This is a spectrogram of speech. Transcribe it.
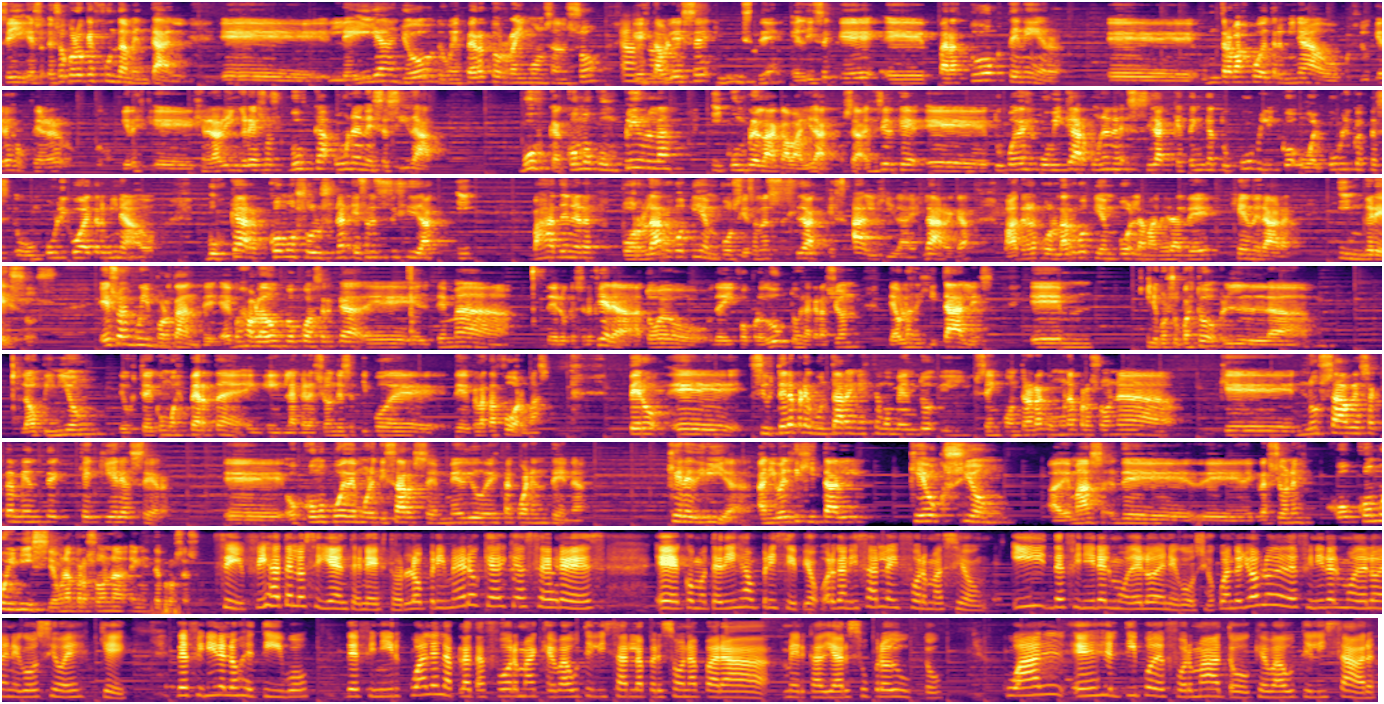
Sí, eso, creo que es fundamental. Eh, leía yo de un experto, Raymond Sansó, que establece, dice, él dice que eh, para tú obtener eh, un trabajo determinado, pues, si tú quieres obtener, quieres generar ingresos, busca una necesidad, busca cómo cumplirla y cumple la cabalidad. O sea, es decir, que tú puedes ubicar una necesidad que tenga tu público o el público o un público determinado buscar cómo solucionar esa necesidad y vas a tener por largo tiempo, si esa necesidad es álgida, es larga, vas a tener por largo tiempo la manera de generar ingresos. Eso es muy importante. Hemos hablado un poco acerca del tema de lo que se refiere a, todo de infoproductos, la creación de aulas digitales. Em, y por supuesto la, la opinión de usted como experta en, la creación de ese tipo de, plataformas. Pero eh, si usted le preguntara en este momento y se encontrara con una persona que no sabe exactamente qué quiere hacer eh, o cómo puede monetizarse en medio de esta cuarentena, ¿qué le diría? A nivel digital, ¿qué opción, además de, de creaciones ¿Cómo inicia una persona en este proceso? Sí, fíjate lo siguiente, Néstor. Lo primero que hay que hacer es, eh, como te dije al principio, organizar la información y definir el modelo de negocio. Cuando yo hablo de definir el modelo de negocio es que definir el objetivo, definir cuál es la plataforma que va a utilizar la persona para mercadear su producto, cuál es el tipo de formato que va a utilizar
